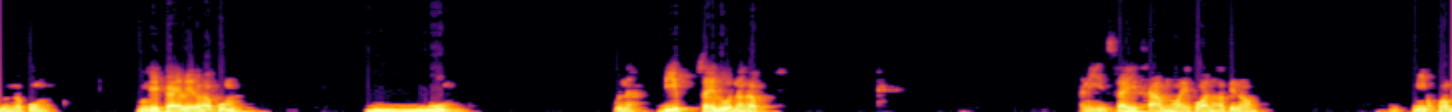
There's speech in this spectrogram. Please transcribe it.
มึงครับผมมึงไก่ๆเลยนะครับผม อือคุณนะบีบใส่หลวดนะครับ อันนี้ใส่สามหน่วยพ่อนะครับพี่น้อง มีความ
